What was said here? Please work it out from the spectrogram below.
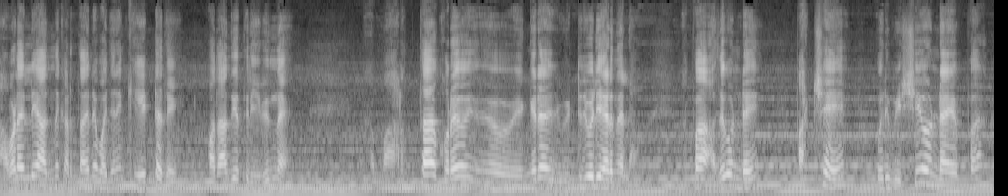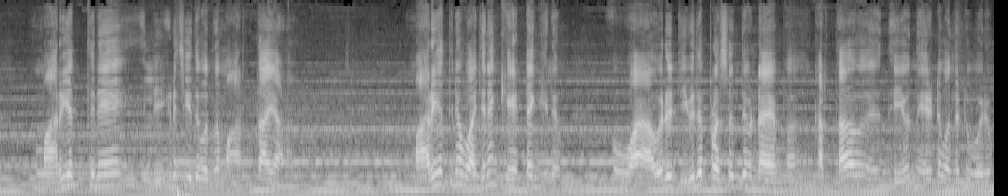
അവളല്ലേ അന്ന് കർത്താവിന്റെ വചനം കേട്ടത്. പതാന്ത്യത്തിൽ ഇരുന്ന്. മാർത്ത കുറേ എങ്ങനെ വീട്ടുജോലിയായിരുന്നല്ലോ. അപ്പം അതുകൊണ്ട് പക്ഷേ ഒരു വിഷയം ഉണ്ടായപ്പോൾ മറിയത്തിനെ ലീഡ് ചെയ്ത് വന്നത് മാർത്തായാണ്. മറിയത്തിന് വചനം കേട്ടെങ്കിലും ഒരു ജീവിത പ്രസിദ്ധി ഉണ്ടായപ്പോൾ കർത്താവ് ദൈവം നേരിട്ട് വന്നിട്ട് പോലും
